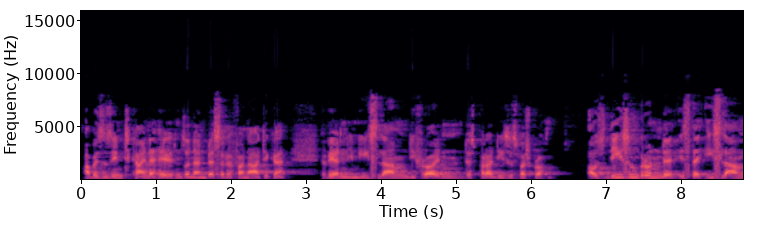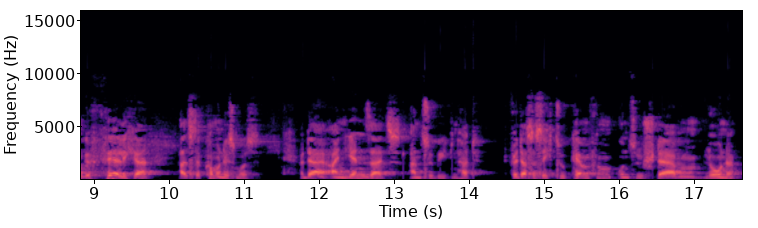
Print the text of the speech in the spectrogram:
aber sie sind keine Helden, sondern bessere Fanatiker, werden im Islam die Freuden des Paradieses versprochen. Aus diesem Grunde ist der Islam gefährlicher als der Kommunismus da er ein Jenseits anzubieten hat, für das es sich zu kämpfen und zu sterben lohne,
